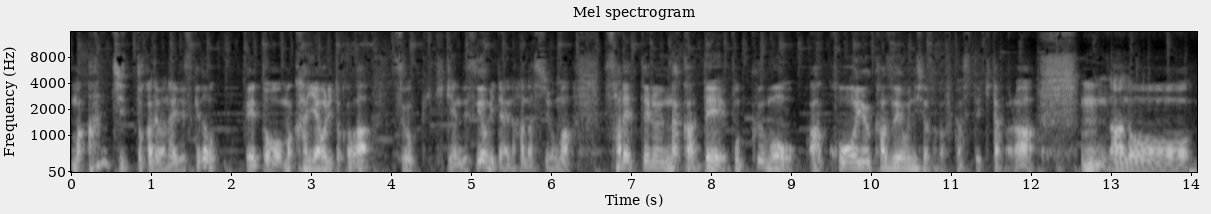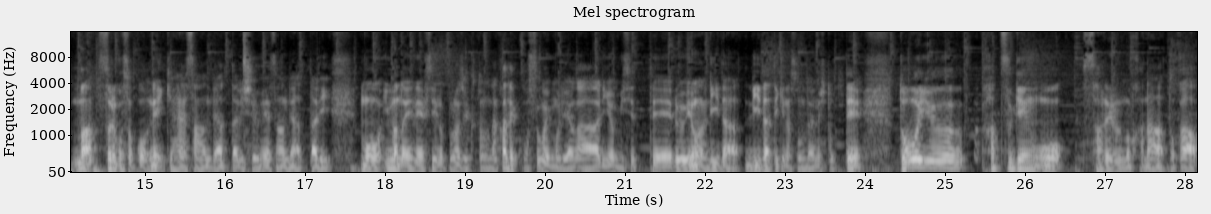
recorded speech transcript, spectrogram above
まあ、アンチとかではないですけど、えっ、ー、と、まあ、買い煽りとかはすごく危険ですよみたいな話を、まあ、されてる中で、僕も、あ、こういう風を西野さんが吹かせてきたから、うん、あのー、まあ、それこそこうね、池早さんであったり、周平さんであったり、もう今の NFT のプロジェクトの中で、こう、すごい盛り上がりを見せてるようなリーダー、リーダー的な存在の人って、どういう発言をされるのかなとか、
